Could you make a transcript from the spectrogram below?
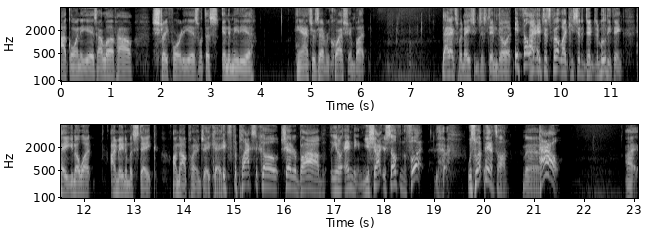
outgoing he is. I love how straightforward he is with us in the media. He answers every question, but that explanation just didn't do it. It felt like I- it just felt like he should have did the Moody thing. Hey, you know what? I made a mistake. I'm not playing JK. It's the Plaxico Cheddar Bob, you know, ending. You shot yourself in the foot with sweatpants on. man. How? I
